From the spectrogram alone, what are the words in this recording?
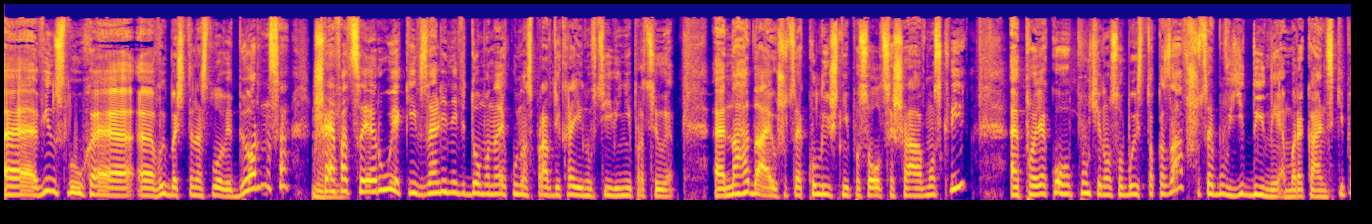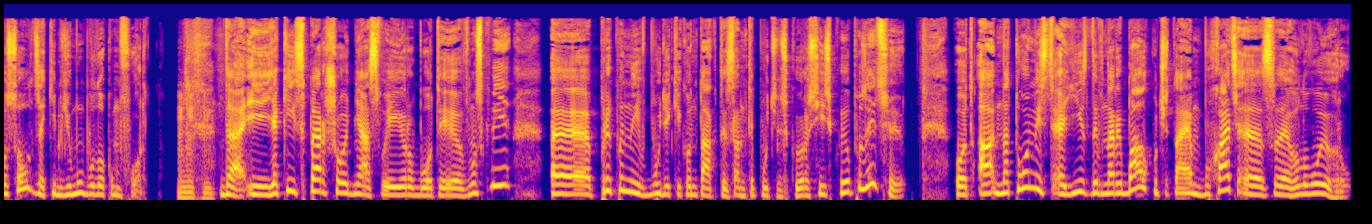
е, він слухає, е, вибачте, на слові Бьорнса, шефа ЦРУ, який взагалі невідомо на яку насправді країну в цій війні працює. Е, Нагадаю, що це колишній посол США в Москві, про якого Путін особисто казав, що це був єдиний американський посол, з яким йому було комфортно. Да, І який з першого дня своєї роботи в Москві е, припинив будь-які контакти з антипутінською російською опозицією. От, а натомість е, їздив на рибалку, читаємо бухать е, з головою гру.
